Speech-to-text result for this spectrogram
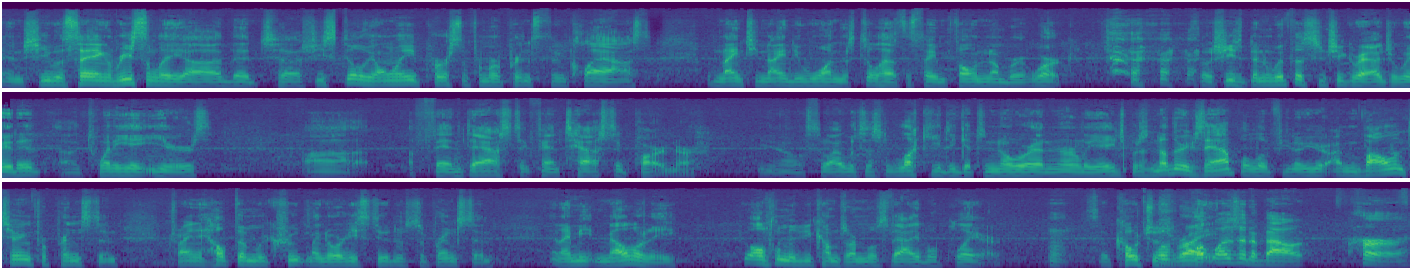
And she was saying recently uh, that uh, she's still the only person from her Princeton class of 1991 that still has the same phone number at work. so she's been with us since she graduated, uh, 28 years. Uh, a fantastic, fantastic partner. You know, so I was just lucky to get to know her at an early age. But it's another example of, you know, I'm volunteering for Princeton, trying to help them recruit minority students to Princeton, and I meet Mellody, who ultimately becomes our most valuable player. Hmm. So coach was well, right. What was it about her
